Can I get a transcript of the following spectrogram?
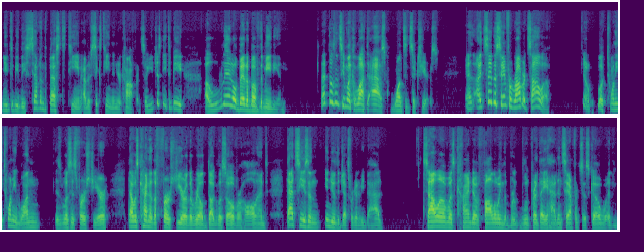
Need to be the seventh best team out of 16 in your conference. So you just need to be a little bit above the median. That doesn't seem like a lot to ask once in six years. And I'd say the same for Robert Saleh. You know, look, 2021 is, was his first year. That was kind of the first year of the real Douglas overhaul. And that season, you knew the Jets were going to be bad. Saleh was kind of following the blueprint they had in San Francisco when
